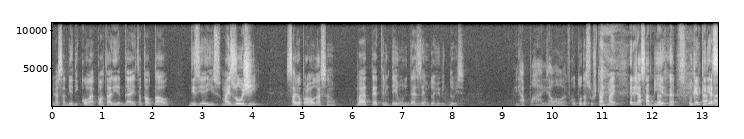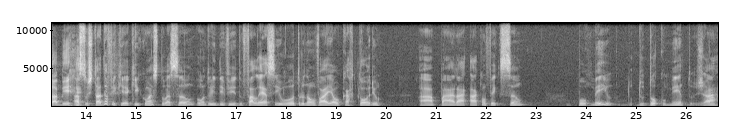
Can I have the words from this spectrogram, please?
Eu já sabia de qual, a portaria 10, tal, tal, tal, dizia isso. Mas hoje, saiu a prorrogação. Vai até 31 de dezembro de 2022. Ele, rapaz, ó, ficou todo assustado, mas ele já sabia. o que ele queria saber. Assustado eu fiquei aqui com a situação onde o indivíduo falece e o outro não vai ao cartório ah, para a confecção por meio do, do documento já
